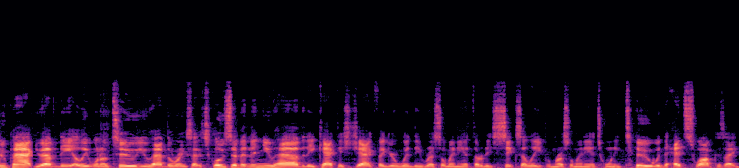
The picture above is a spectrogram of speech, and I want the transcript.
2-pack. You have the Elite 102. You have the ringside exclusive, and then you have the Cactus Jack figure with the WrestleMania 36 Elite from WrestleMania 22 with the head swap, because I,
